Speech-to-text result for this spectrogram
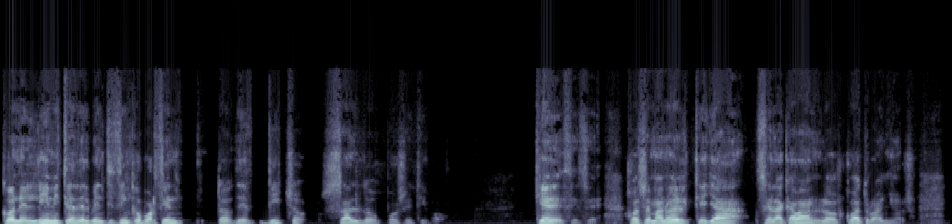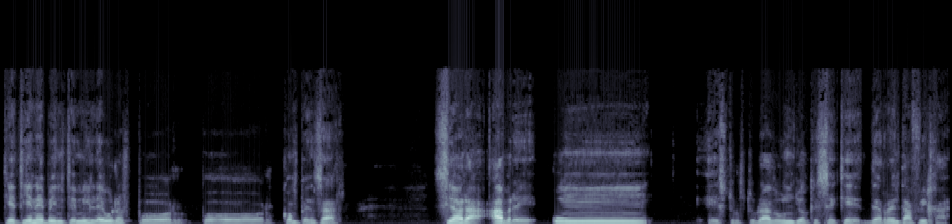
con el límite del 25% de dicho saldo positivo. Quiere decirse, José Manuel, que ya se le acaban los cuatro años, que tiene 20.000 euros por, por compensar si ahora abre un estructurado, un yo que sé qué, de renta fija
